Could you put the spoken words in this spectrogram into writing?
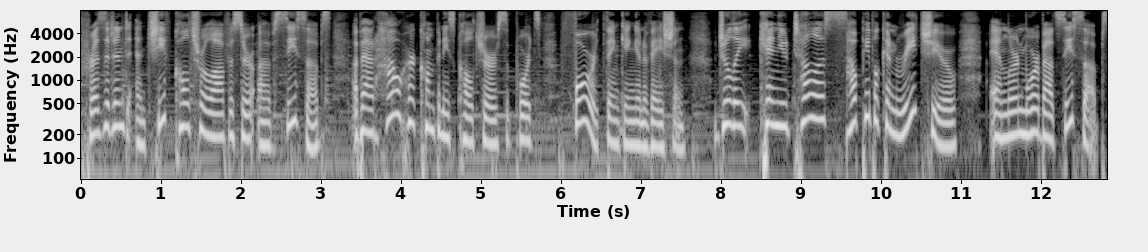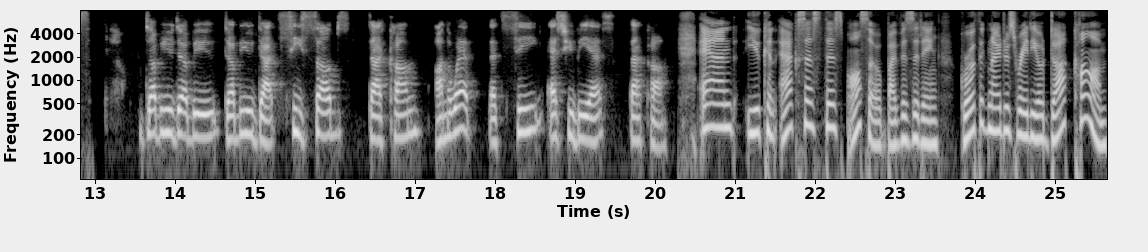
President and Chief Cultural Officer of CSUBS, about how her company's culture supports forward thinking innovation. Julie, can you tell us how people can reach you and learn more about CSUBS? www.csubs.com on the web. That's C S U B S and you can access this also by visiting growthignitersradio.com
